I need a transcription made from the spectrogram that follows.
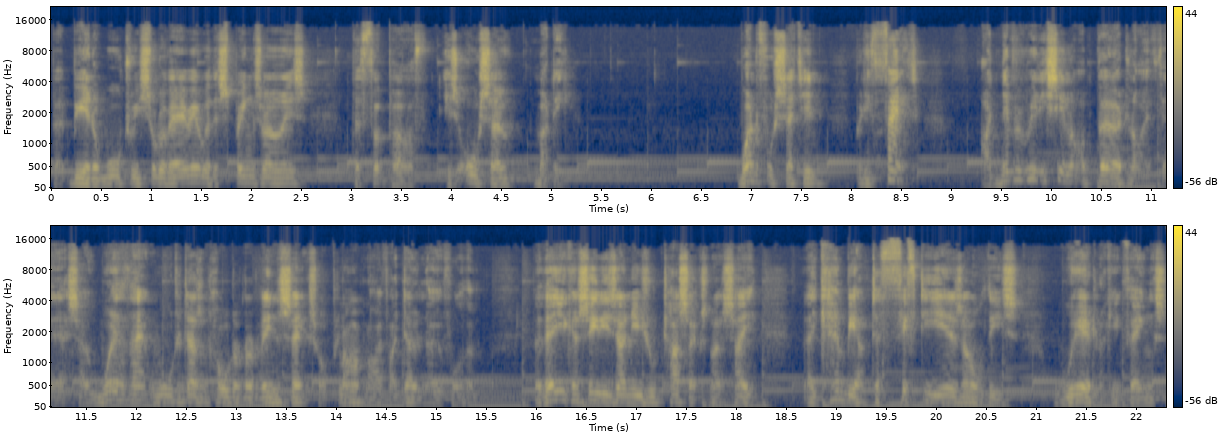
But being a watery sort of area where the springs rise, the footpath is also muddy. Wonderful setting, but in fact, I'd never really see a lot of bird life there, so whether that water doesn't hold a lot of insects or plant life, I don't know for them. But there you can see these unusual tussocks, and I say they can be up to 50 years old, these weird looking things.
